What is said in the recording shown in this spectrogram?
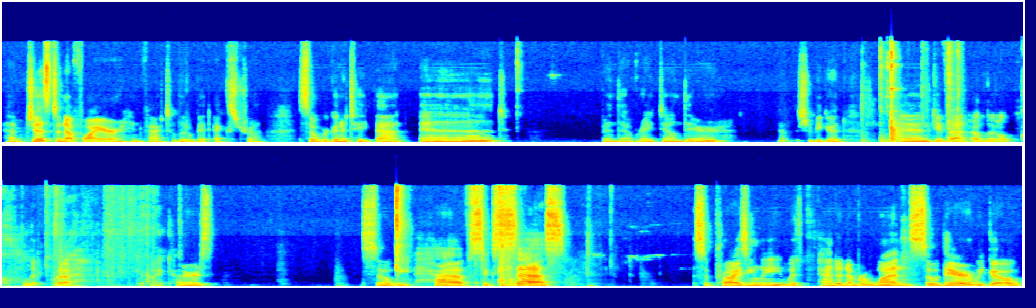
have just enough wire. In fact, a little bit extra. So we're going to take that and bend that right down there. Yeah, this should be good. And give that a little clip. Uh, get my cutters. So we have success, surprisingly, with panda number one. So there we go.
